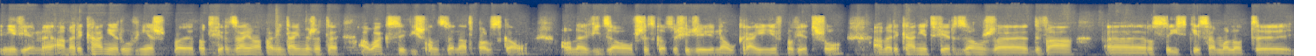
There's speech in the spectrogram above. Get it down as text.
nie wiemy. Amerykanie również potwierdzają, a pamiętajmy, że te ałaksy wiszące nad Polską, one widzą wszystko, co się dzieje na Ukrainie w powietrzu. Amerykanie twierdzą, że dwa e, rosyjskie samoloty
